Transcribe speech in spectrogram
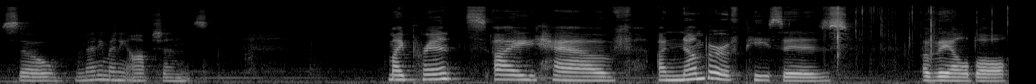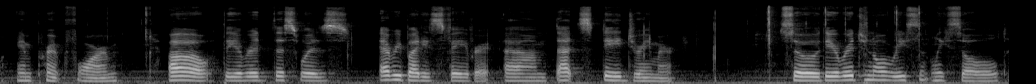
So many, many options. My prints, I have a number of pieces available in print form. Oh, the this was everybody's favorite. Um, that's Daydreamer. So the original recently sold,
